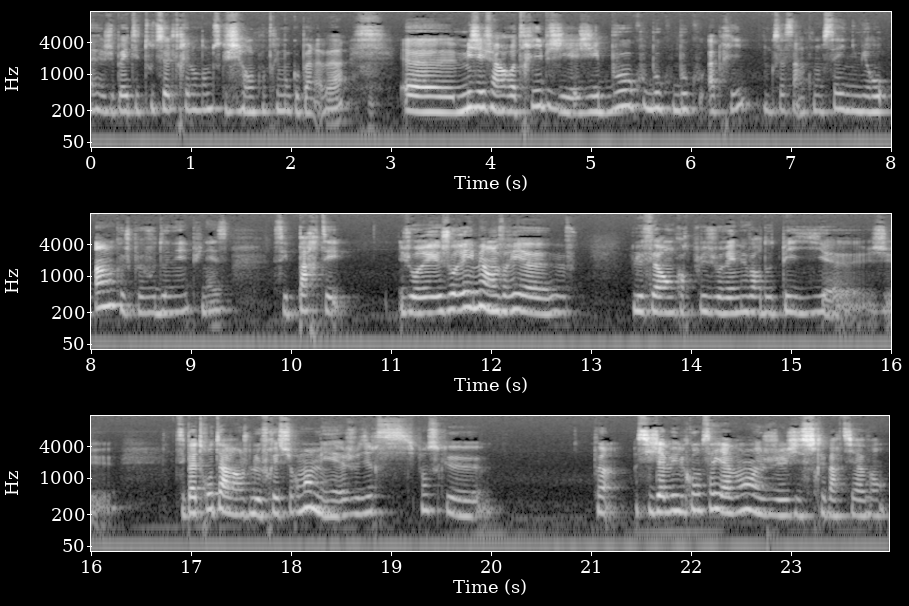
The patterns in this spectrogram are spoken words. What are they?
Euh, j'ai pas été toute seule très longtemps parce que j'ai rencontré mon copain là-bas. Euh, mais j'ai fait un road trip, j'ai beaucoup, beaucoup, beaucoup appris. Donc ça, c'est un conseil numéro 1 que je peux vous donner, punaise. C'est partez. J'aurais aimé en vrai euh, le faire encore plus, j'aurais aimé voir d'autres pays. Euh, je... C'est pas trop tard, hein, je le ferai sûrement, mais je veux dire, je pense que... Enfin, si j'avais eu le conseil avant, j'y serais partie avant.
